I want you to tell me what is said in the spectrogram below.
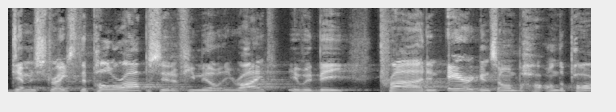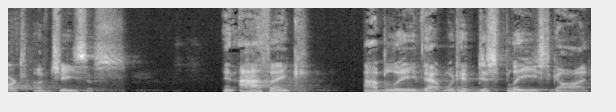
demonstrates the polar opposite of humility, right? It would be pride and arrogance on, on the part of Jesus. And I think, I believe that would have displeased God.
